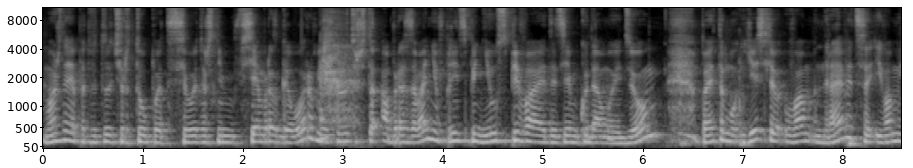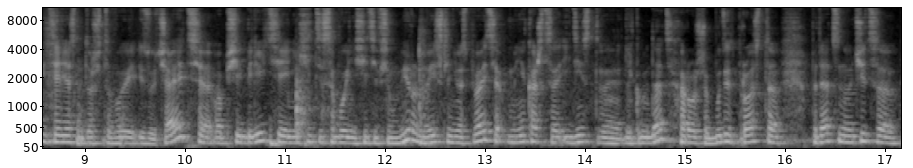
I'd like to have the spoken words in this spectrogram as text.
Можно я подведу черту под сегодняшним всем разговором? Я скажу, что образование, в принципе, не успевает за тем, куда мы идем. Поэтому, если вам нравится и вам интересно то, что вы изучаете, вообще берите, несите с собой, несите всему миру. Но если не успеваете, мне кажется, единственная рекомендация хорошая будет просто пытаться научиться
